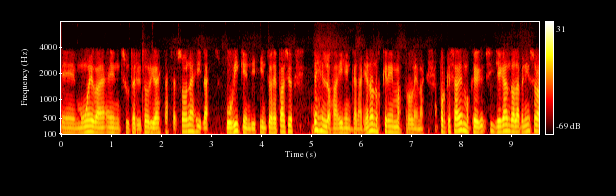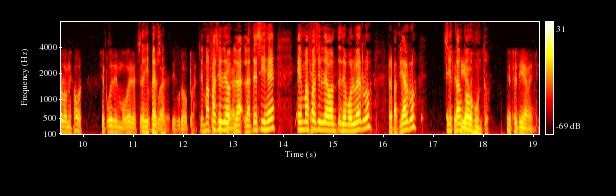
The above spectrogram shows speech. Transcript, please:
eh, mueva en su territorio a estas personas y las ubique en distintos espacios, déjenlos ahí en Canarias, no nos creen más problemas, porque sabemos que si llegando a la península a lo mejor se pueden mover hacia Se dispersan. lugares de Europa. Es más fácil, de- la, tesis es, es más fácil de- devolverlos, repatriarlos, si están todos juntos. Efectivamente.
